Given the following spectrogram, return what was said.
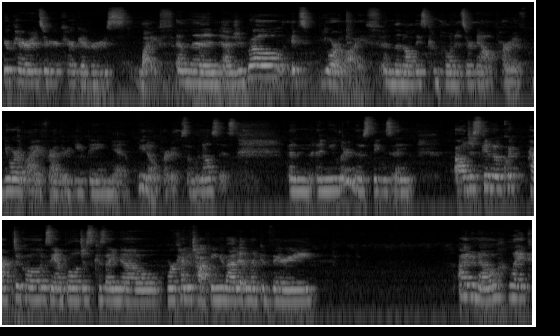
your parents or your caregiver's life. And then as you grow it's your life. And then all these components are now part of your life rather you being Yeah. you know part of someone else's. And and you learn those things. And i'll just give a quick practical example just because i know we're kind of talking about it in like a very i don't know like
